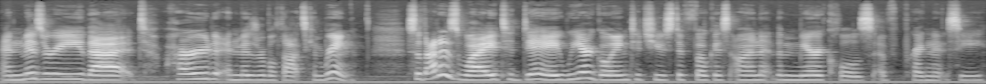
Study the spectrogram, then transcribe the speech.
and misery that hard and miserable thoughts can bring. So that is why today we are going to choose to focus on the miracles of pregnancy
